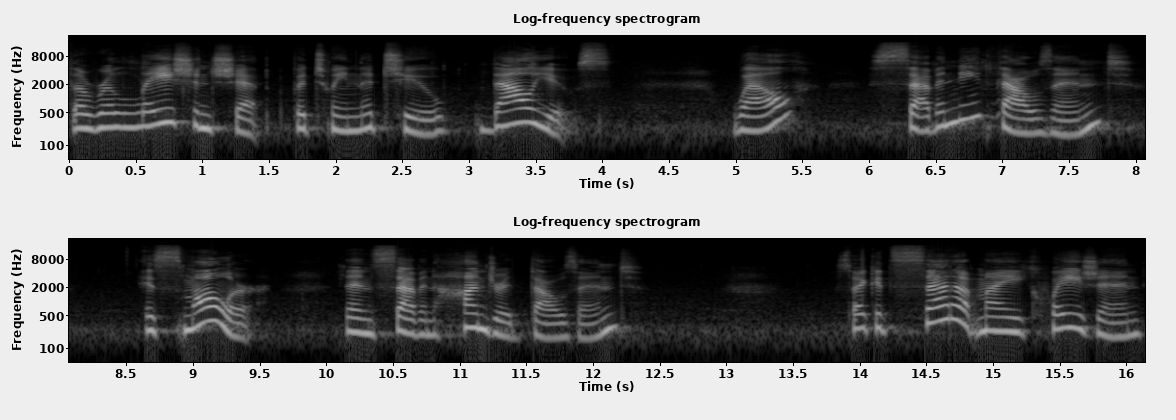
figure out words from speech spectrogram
the relationship between the two values. Well, 70,000 is smaller than 700,000. So I could set up my equation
